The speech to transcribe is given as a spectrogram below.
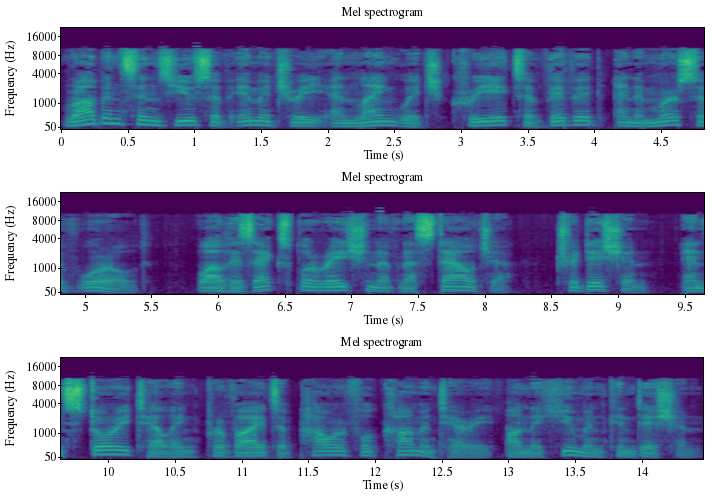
Robinson's use of imagery and language creates a vivid and immersive world, while his exploration of nostalgia, tradition, and storytelling provides a powerful commentary on the human condition.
